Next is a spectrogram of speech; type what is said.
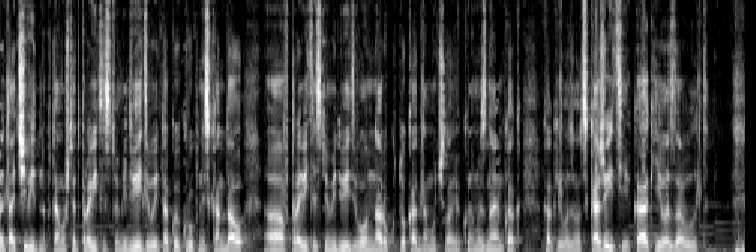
это очевидно, потому что это правительство Медведева, и такой крупный скандал э, в правительстве Медведева, он на руку только одному человеку, и мы знаем, как, как его зовут. Скажите, как его зовут?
